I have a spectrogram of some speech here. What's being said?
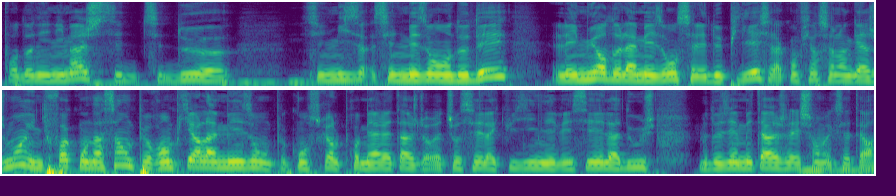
pour donner une image, c'est deux, c'est une, une maison en 2D les murs de la maison, c'est les deux piliers, c'est la confiance et l'engagement. Et une fois qu'on a ça, on peut remplir la maison. On peut construire le premier étage, de rez-de-chaussée, la cuisine, les WC, la douche, le deuxième étage, les chambres, etc.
